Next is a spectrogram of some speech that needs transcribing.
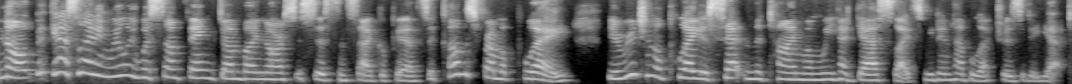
No, but gaslighting really was something done by narcissists and psychopaths. It comes from a play. The original play is set in the time when we had gaslights. We didn't have electricity yet.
